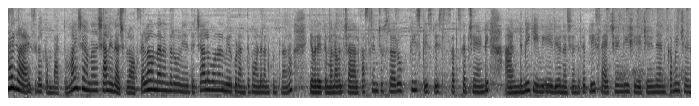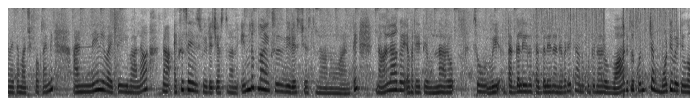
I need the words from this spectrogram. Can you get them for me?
Hi guys welcome back to my channel Shaliraj vlogs ఎలా ఉన్నారు అందరూ? నేనైతే చాలా బాగున్నాను. మీరు కూడా అంతే బాగుండాలనుకుంటున్నాను. ఎవరైతే మన ఛానల్ ఫస్ట్ టైం చూస్తున్నారో ప్లీజ్ ప్లీజ్ ప్లీజ్ సబ్స్క్రైబ్ చేయండి. అండ్ మీకు ఈ వీడియో నచ్చినట్లయితే ప్లీజ్ లైక్ చేయండి షేర్ చేయండి అండ్ కమెంట్ చేయడం అయితే మర్చిపోకండి. అండ్ నేను ఇవైతే ఇవాళ నా ఎక్సర్సైజ్ వీడియో చేస్తున్నాను. ఎందుకు నా ఎక్సర్సైజ్ వీడియోస్ చేస్తున్నాను అంటే నాలాగా ఎవరైతే ఉన్నారో సో వీ తగ్గలేను తగ్గలేను అని ఎవరైతే అనుకుంటున్నారో వారికి కొంచెం మోటివేటివ్గా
